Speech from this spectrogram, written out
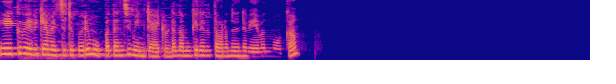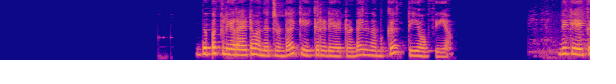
കേക്ക് വേവിക്കാൻ വെച്ചിട്ട് ഇപ്പോൾ ഒരു മുപ്പത്തഞ്ച് മിനിറ്റ് ആയിട്ടുണ്ട്. നമുക്കിനി ഇത് തുറന്ന് ഇതിന്റെ വേവെന്ന് നോക്കാം. ഇതിപ്പോൾ ക്ലിയർ ആയിട്ട് വന്നിട്ടുണ്ട്. കേക്ക് റെഡി ആയിട്ടുണ്ട്. ഇനി നമുക്ക് തീ ഓഫ് ചെയ്യാം. ഇനി കേക്ക്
